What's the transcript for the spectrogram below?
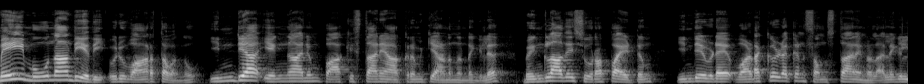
മെയ് മൂന്നാം തീയതി ഒരു വാർത്ത വന്നു. ഇന്ത്യ എങ്ങാനും പാകിസ്ഥാനെ ആക്രമിക്കുകയാണെന്നുണ്ടെങ്കിൽ ബംഗ്ലാദേശ് ഉറപ്പായിട്ടും ഇന്ത്യയുടെ വടക്കുകിഴക്കൻ സംസ്ഥാനങ്ങൾ അല്ലെങ്കിൽ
